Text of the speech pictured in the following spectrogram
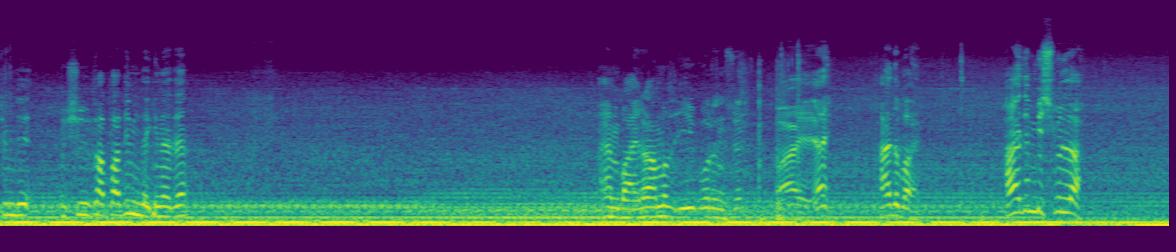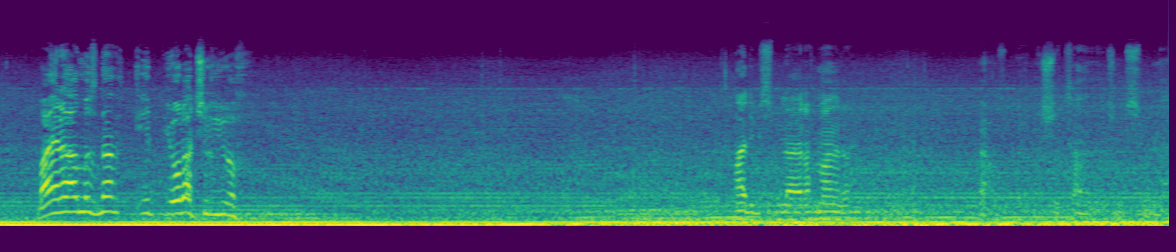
Şimdi ışığı kapatayım da yine de hem bayrağımız iyi görünsün. Vay ay. Hadi bay. Haydi bismillah. Bayrağımızdan ilk yola çıkıyor. Hadi bismillahirrahmanirrahim. Euzubillahimineşşeytanirracim. Bismillah.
